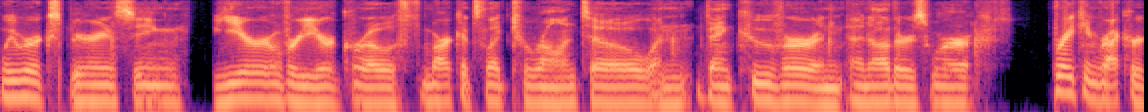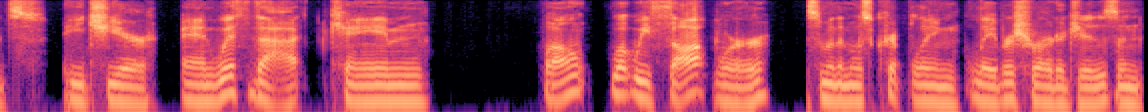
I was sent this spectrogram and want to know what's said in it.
we were experiencing year over year growth. Markets like Toronto and Vancouver and, and others were breaking records each year. And with that came, well, what we thought were some of the most crippling labor shortages and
